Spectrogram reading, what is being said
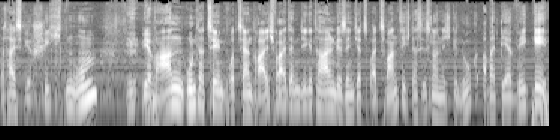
Das heißt, wir schichten um. Wir waren unter 10% Reichweite im Digitalen. Wir sind jetzt bei 20. Das ist noch nicht genug, aber der Weg geht.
